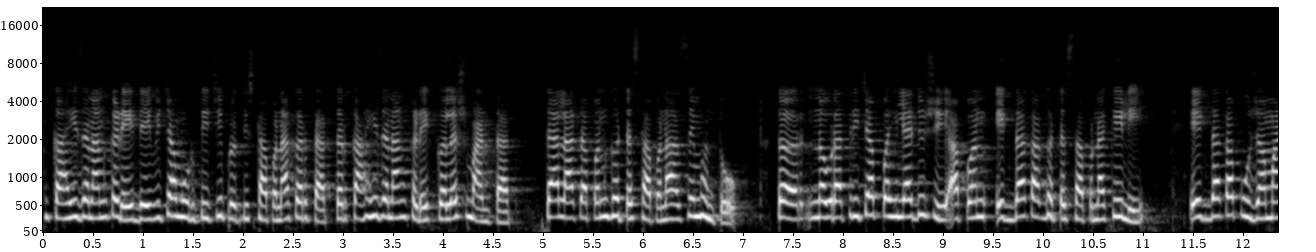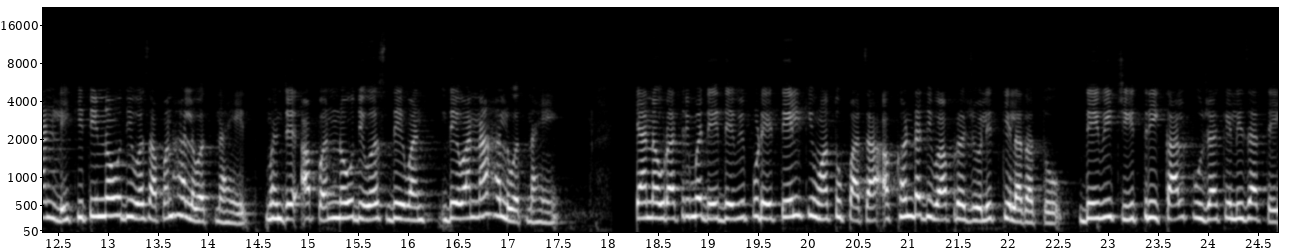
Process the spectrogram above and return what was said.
काही जणांकडे देवीच्या मूर्तीची प्रतिष्ठापना करतात तर काही जणांकडे कलश मांडतात. त्यालाच आपण घटस्थापना असे म्हणतो. तर नवरात्रीच्या पहिल्या दिवशी आपण एकदा का घटस्थापना केली एकदा का पूजा मांडली की ती नऊ दिवस आपण हलवत नाहीत. म्हणजे आपण नऊ दिवस देवां देवांना हलवत नाही. या नवरात्रीमध्ये देवीपुढे तेल किंवा तुपाचा अखंड दिवा प्रज्वलित केला जातो. देवीची त्रिकाल पूजा केली जाते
